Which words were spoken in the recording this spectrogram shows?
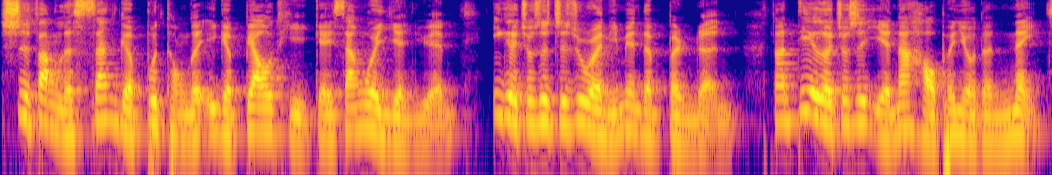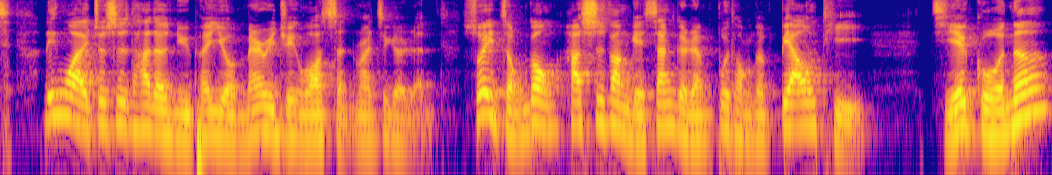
释放了三个不同的一个标题给三位演员，一个就是蜘蛛人里面的本人，那第二个就是演他好朋友的 Nate，另外就是他的女朋友 Mary Jane Watson，right 这个人，所以总共他释放给三个人不同的标题，结果呢，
